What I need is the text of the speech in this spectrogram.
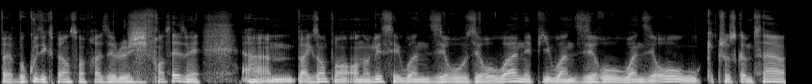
pas beaucoup d'expérience en phraséologie française, mais par exemple en, anglais c'est 1001 et puis 1010 ou quelque chose comme ça.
